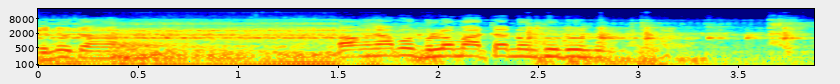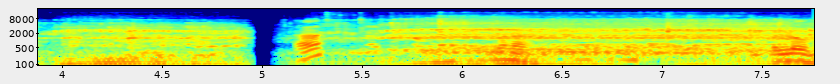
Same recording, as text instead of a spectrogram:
ini udah tongnya pun belum ada nunggu dulu. Hah? Mana? Belum.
